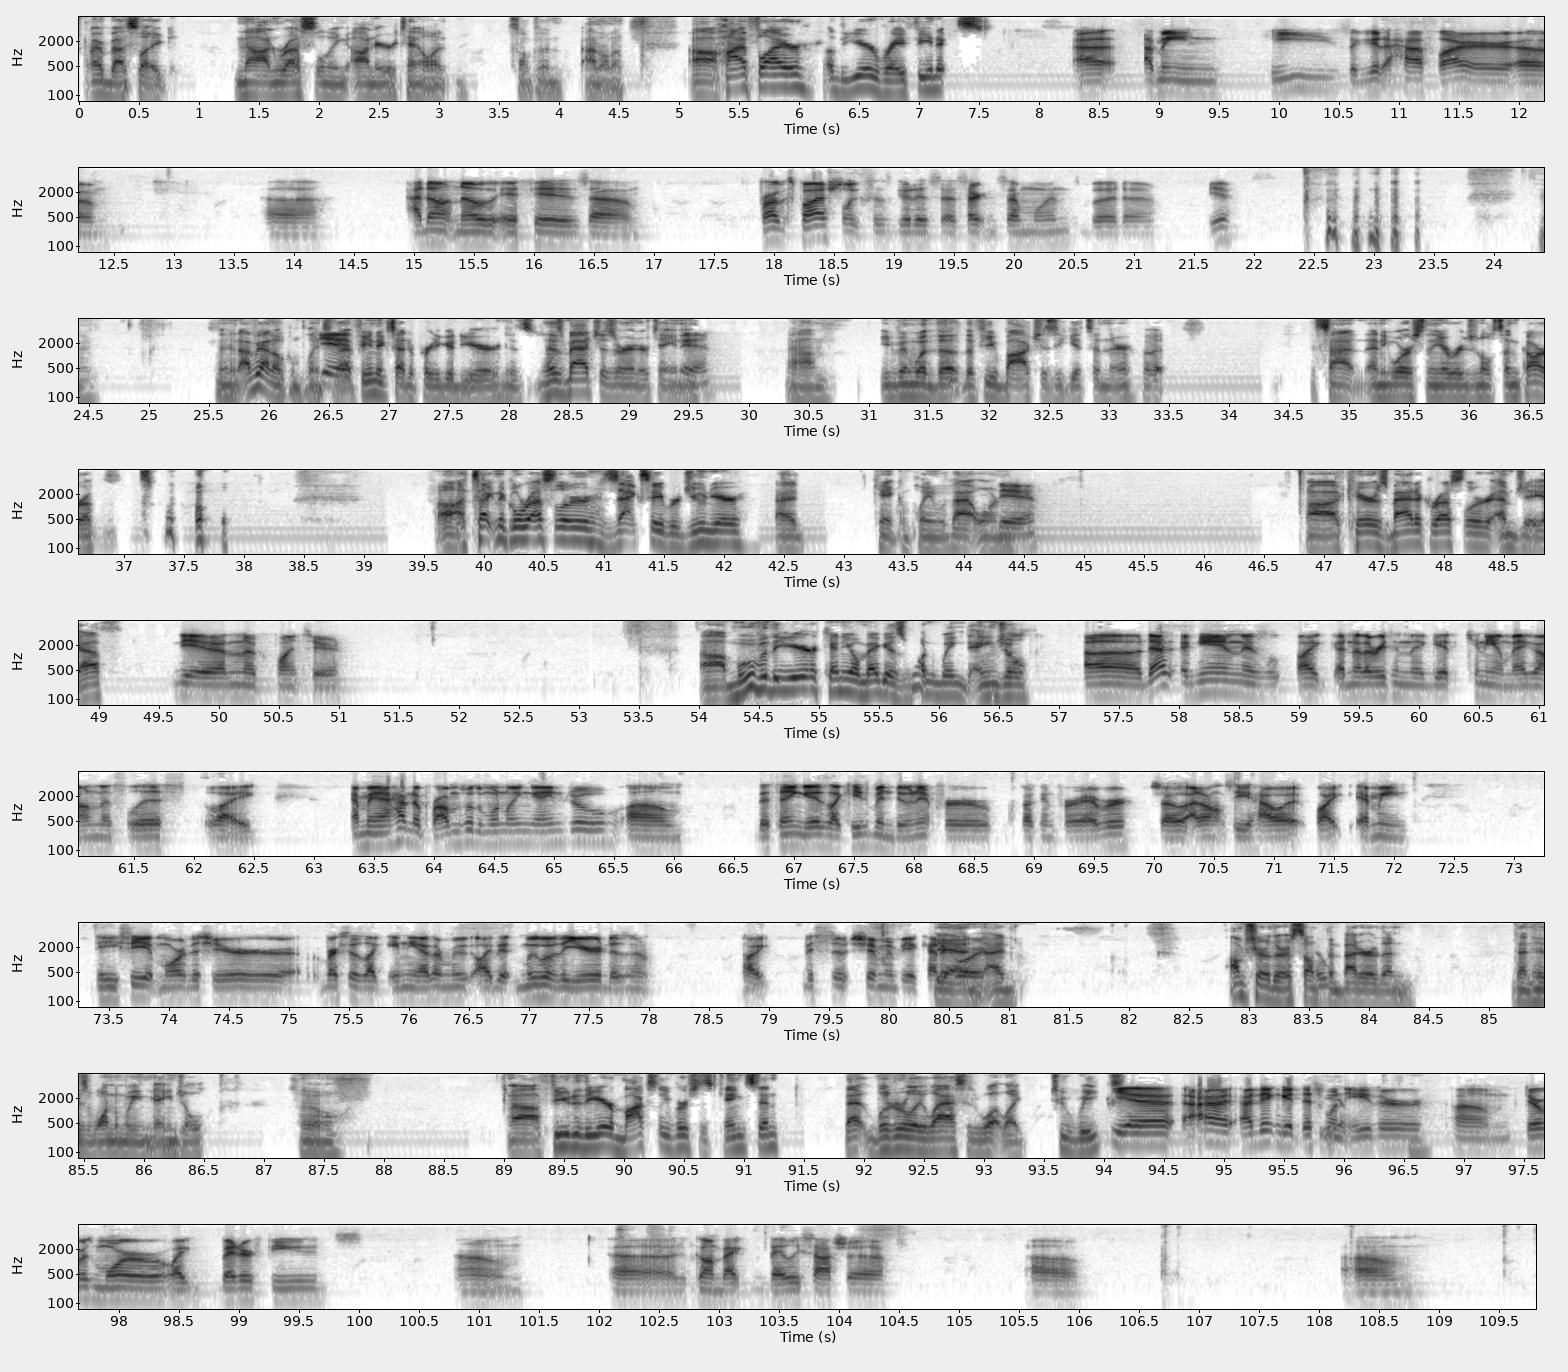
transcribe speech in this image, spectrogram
our best like non wrestling on air talent, something I don't know. Uh, high flyer of the year, Rey Fenix. I I mean he's a good high flyer. Um, uh, I don't know if his um, frog splash looks as good as uh, certain someone's, but uh, yeah. And I've got no complaints Yeah. that. Fenix had a pretty good year. His his matches are entertaining. Yeah. um, even with the the few botches he gets in there, but it's not any worse than the original Sin Cara. uh, technical wrestler Zack Sabre Jr. I can't complain with that one. Yeah. Uh, charismatic wrestler MJF. Yeah, no complaints here. Uh, move of the year Kenny Omega's One Winged Angel. Uh, that again is like another reason to get Kenny Omega on this list. Like, I mean, I have no problems with the One Winged Angel. Um, the thing is, like, he's been doing it for fucking forever, so I don't see how it. Like, I mean, do you see it more this year versus like any other move? Like, the move of the year doesn't like this shouldn't be a category. Yeah, I'd, I'm sure there's something better than than his One Winged Angel. So, uh, feud of the year Moxley versus Kingston. That literally lasted what, like two weeks? Yeah, I I didn't get this one either. Um, there was more like better feuds. Um, uh, going back Bayley Sasha. Uh, um,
